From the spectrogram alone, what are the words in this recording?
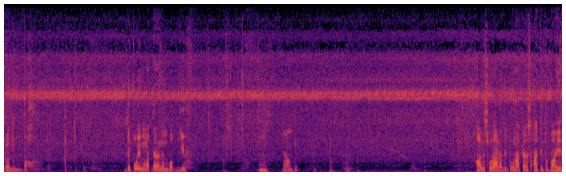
Ganda. Ito po yung mga tira ng bagyo. Hmm, yan. Halos wala na din po natira sa ating papaya.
